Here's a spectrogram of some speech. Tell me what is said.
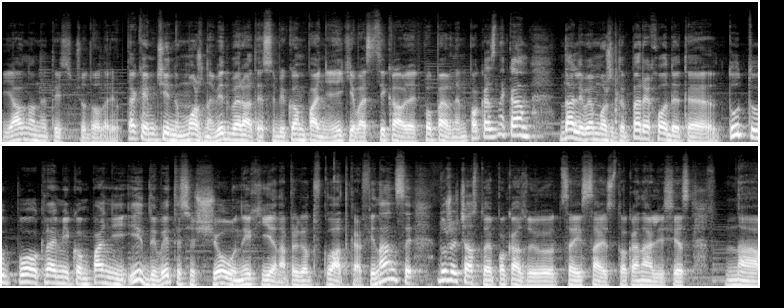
Явно не тисячу доларів. Таким чином можна відбирати собі компанії, які вас цікавлять по певним показникам. Далі ви можете переходити тут по окремій компанії і дивитися, що у них є. Наприклад, вкладка фінанси. Дуже часто я показую цей сайт Stock Analysis на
